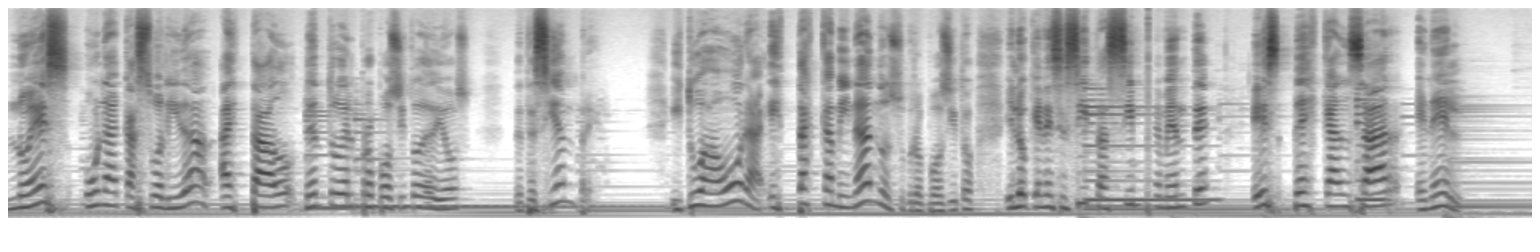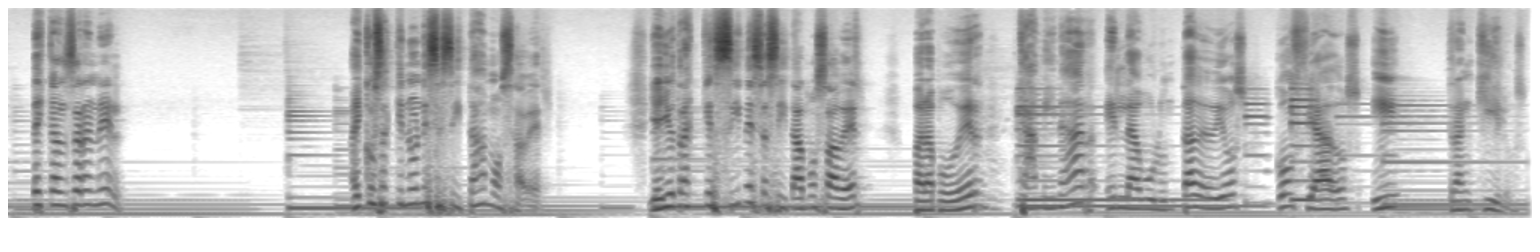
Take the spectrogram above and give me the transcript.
no es una casualidad, ha estado dentro del propósito de Dios desde siempre. Y tú ahora estás caminando en su propósito y lo que necesitas simplemente es descansar en Él. Descansar en Él. Hay cosas que no necesitamos saber. Y hay otras que sí necesitamos saber para poder caminar en la voluntad de Dios confiados y tranquilos.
